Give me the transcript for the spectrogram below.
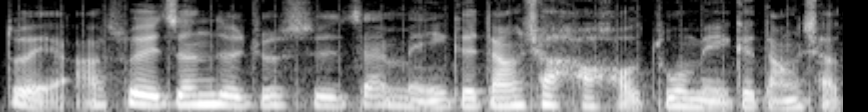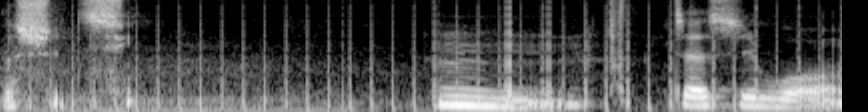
对啊，所以真的就是在每一个当下好好做每一个当下的事情，嗯，这是我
